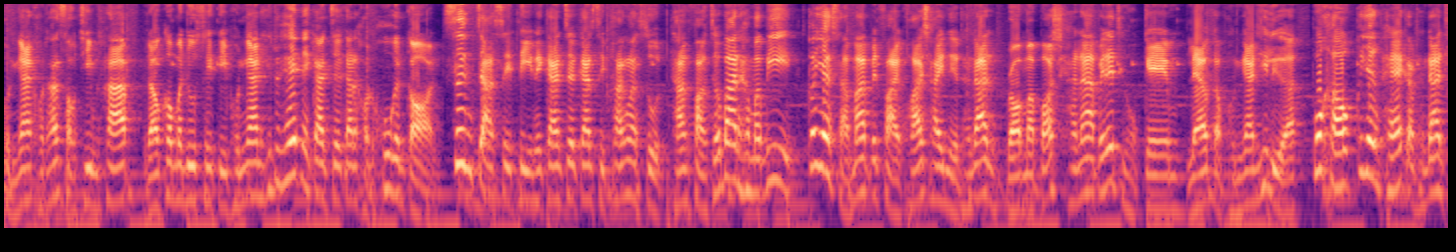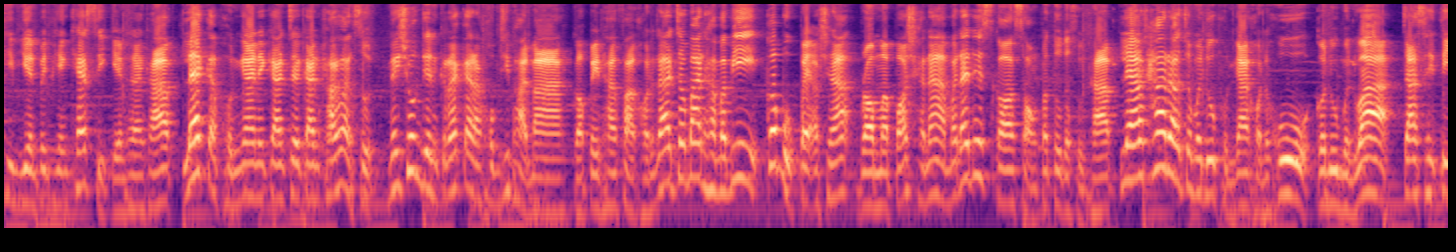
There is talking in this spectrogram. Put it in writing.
ผลงานของทั้งสองทีมครับ เราก็มาดูสถิติผลงานที่เทศในการเจอกันของคู่กันก่อน ซึ่งจากสถิติในการเจอกัน 10 ครั้งหลังสุด ทางฝั่งเจ้าบ้านฮัมาบี้ก็ยังสามารถเป็นฝ่ายคว้าชัยเหนือทางด้านบรอมาบอชคานาไปได้ถึง 6 เกม แล้วกับผลงานที่เหลือ พวกเขาก็ยังแพ้กับทางด้านทีมเยือนไปเพียงแค่ 4 เกมเท่านั้นครับและกับผลงานในการเจอกันครั้งหลังสุด ในช่วงเดือนกรกฎาคมที่ผ่านมา ก็เป็นทางฝั่งของด้านเจ้าบ้านฮัมาบี้ก็บุกไปเอาชนะบรอมาบอชคานามาได้ด้วยสกอร์ 2 ประตูต่อศูนย์ครับ แล้วถ้าเราจะมาดูผลงานของทั้งคู่ ก็ดูเหมือนว่าจากสถิติ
